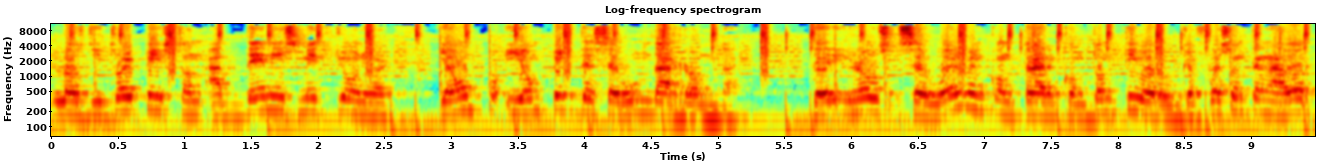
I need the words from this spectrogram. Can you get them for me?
los Detroit Pistons a Dennis Smith Jr. y a un, y a un pick de segunda ronda. Derrick Rose se vuelve a encontrar con Tom Thibodeau, que fue su entrenador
